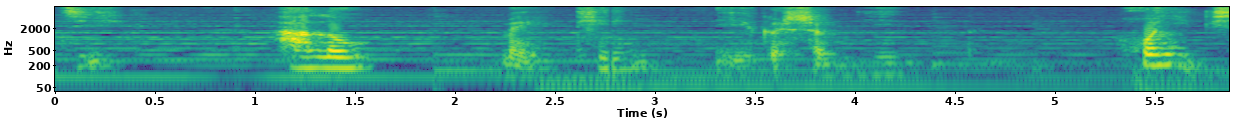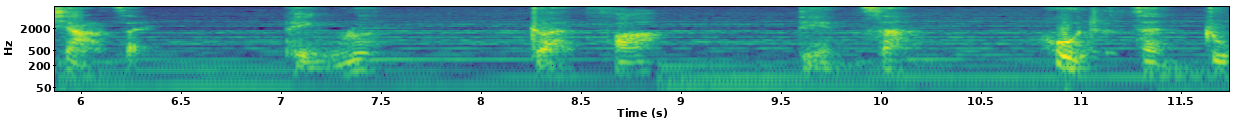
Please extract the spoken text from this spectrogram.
辑。Hello，每天一个声音。欢迎下载、评论、转发、点赞或者赞助。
